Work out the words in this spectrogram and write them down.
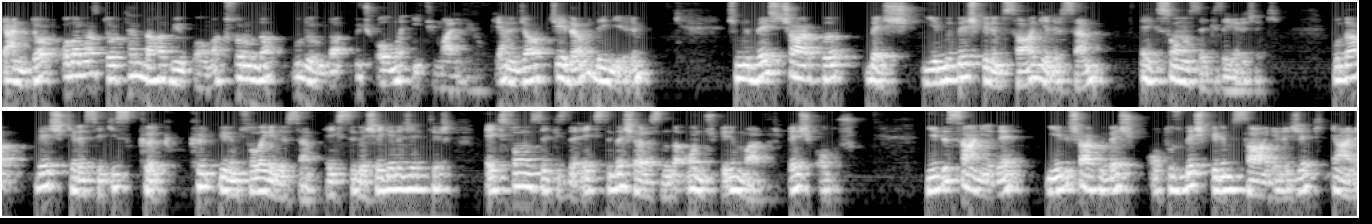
Yani 4 olamaz 4'ten daha büyük olmak zorunda. Bu durumda 3 olma ihtimali de yok. Yani cevap C'dir ama deneyelim. Şimdi 5 çarpı 5 25 birim sağa gelirsem eksi 18'e gelecek. Bu da 5 kere 8 40. 40 birim sola gelirsem eksi 5'e gelecektir. Eksi 18 ile eksi 5 arasında 13 birim vardır. 5 olur. 7 saniyede 7 çarpı 5 35 birim sağa gelecek. Yani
